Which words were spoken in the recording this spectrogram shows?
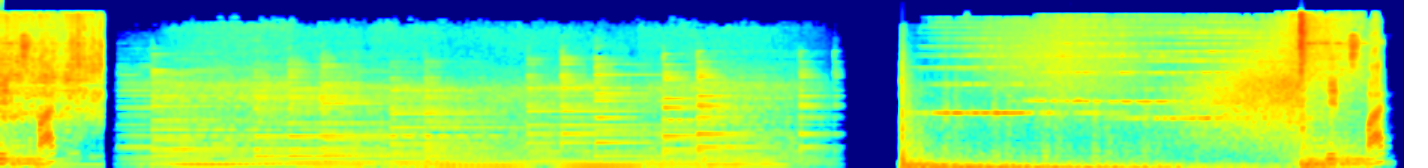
Insmart Insmart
